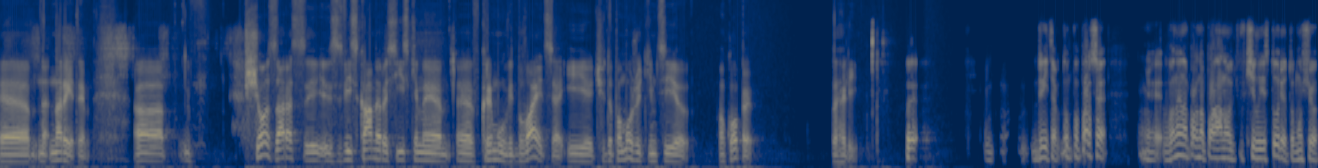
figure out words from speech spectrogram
е, нарити. Що зараз з військами російськими в Криму відбувається, і чи допоможуть їм ці окопи взагалі? Дивіться, ну, по-перше, вони, напевно, погано вчили історію, тому що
